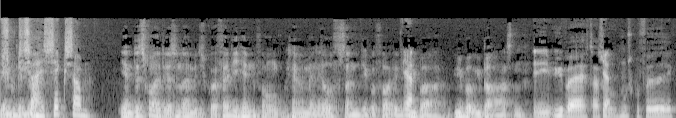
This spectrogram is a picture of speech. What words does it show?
skulle det de så noget- have sex sammen? Jamen, det tror jeg, det er sådan noget med, at de skulle have fat i hende, for hun kunne knalde med en elf, sådan vi kunne få den Ja. yber, yber, yberrasen. i Yber, der skulle, Ja. hun skulle føde, ikke?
